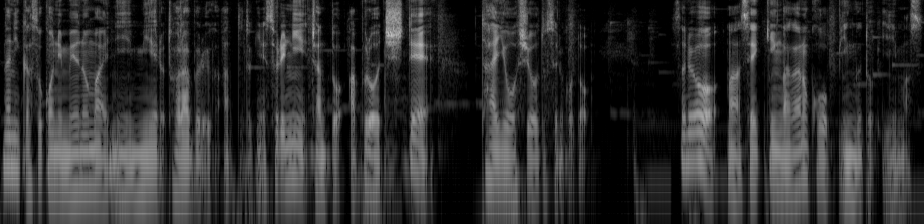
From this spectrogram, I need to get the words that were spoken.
何かそこに目の前に見えるトラブルがあった時に、それにちゃんとアプローチして対応しようとすること。それを、まあ、接近型のコーピングと言います。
